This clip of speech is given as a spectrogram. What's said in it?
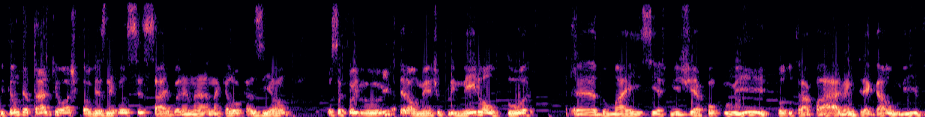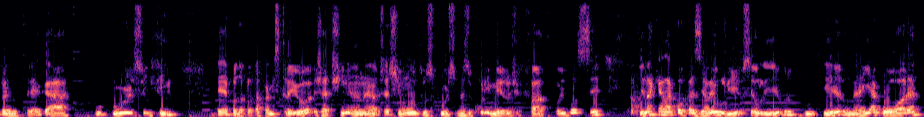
E tem um detalhe que eu acho que talvez nem você saiba, né? Na, naquela ocasião, você foi literalmente o primeiro autor é, do Mais IFMG a concluir todo o trabalho, a entregar o livro, a entregar o curso, enfim. É, quando a plataforma estreou, já tinha, né, já tinham outros cursos, mas o primeiro de fato foi você. E naquela ocasião eu li o seu livro inteiro, né, e agora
